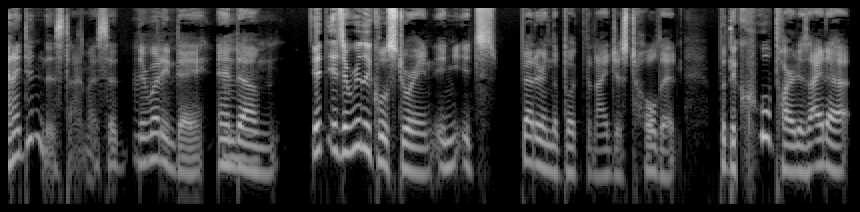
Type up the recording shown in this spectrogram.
And I didn't this time. I said their mm-hmm. wedding day, and mm-hmm. um, it, it's a really cool story, and, and it's better in the book than I just told it. But the cool part is I had a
